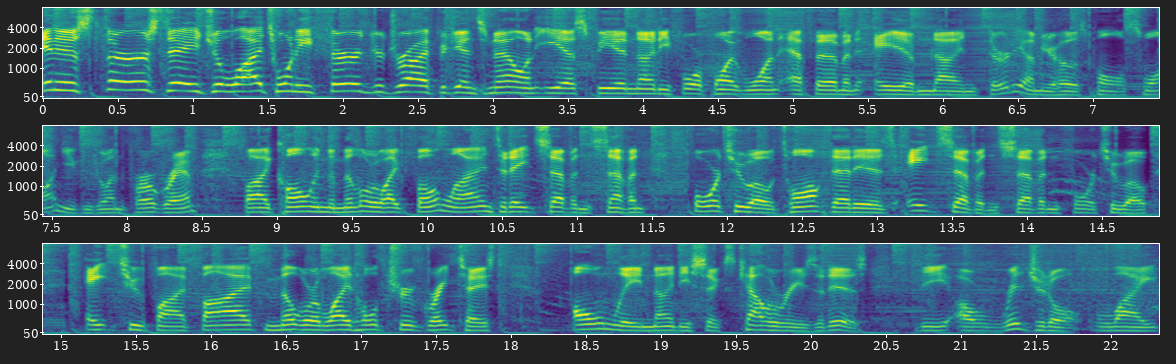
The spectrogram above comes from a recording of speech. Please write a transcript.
It is Thursday, July 23rd. Your drive begins now on ESPN 94.1 FM and AM 930. I'm your host, Paul Swann. You can join the program by calling the Miller Lite phone lines at 877 420 TALK. That is 877 420 8255. Miller Lite, hold true, great taste. Only 96 calories. It is the original light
